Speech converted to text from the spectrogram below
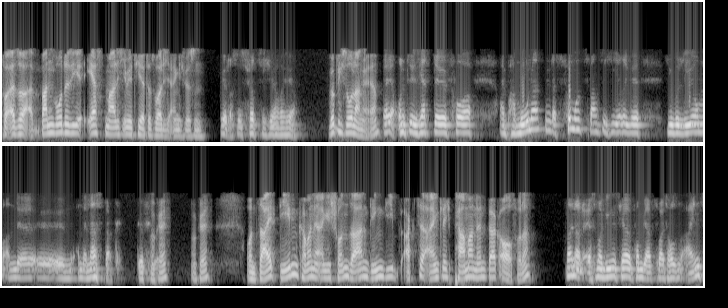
also wann wurde die erstmalig emittiert? Das wollte ich eigentlich wissen. Ja, das ist 40 Jahre her. Wirklich so lange, ja? Ja, ja. Und sie hatte vor ein paar Monaten das 25-jährige Jubiläum an der, äh, an der Nasdaq geführt. Okay, okay. Und seitdem kann man ja eigentlich schon sagen, ging die Aktie eigentlich permanent bergauf, oder? Nein, nein, erstmal ging es ja vom Jahr 2001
